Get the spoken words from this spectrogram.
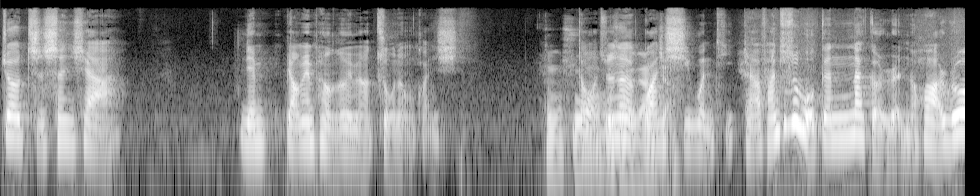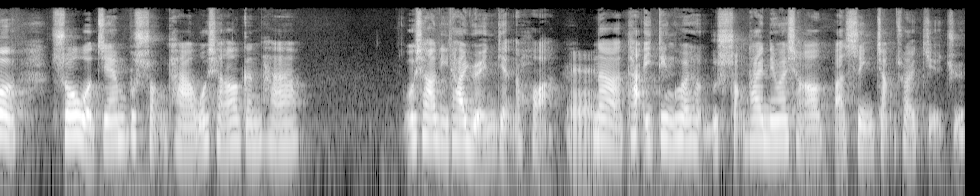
就只剩下连表面朋友都没有做那种关系。怎么说？就是那个关系问题。对啊，反正就是我跟那个人的话，如果说我今天不爽他，我想要跟他，我想要离他远一点的话，嗯那他一定会很不爽，他一定会想要把事情讲出来解决。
